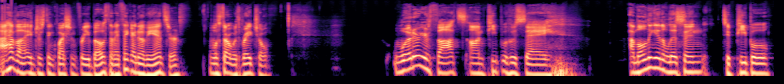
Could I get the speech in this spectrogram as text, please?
I have an interesting question for you both, and I think I know the answer. We'll start with Rachel. What are your thoughts on people who say, I'm only going to listen to people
